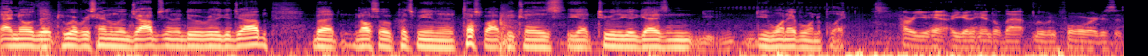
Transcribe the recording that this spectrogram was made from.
I know that whoever's handling the job is going to do a really good job, but it also puts me in a tough spot because you got two really good guys and you, you want everyone to play. How are you? Are you going to handle that moving forward? Is it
